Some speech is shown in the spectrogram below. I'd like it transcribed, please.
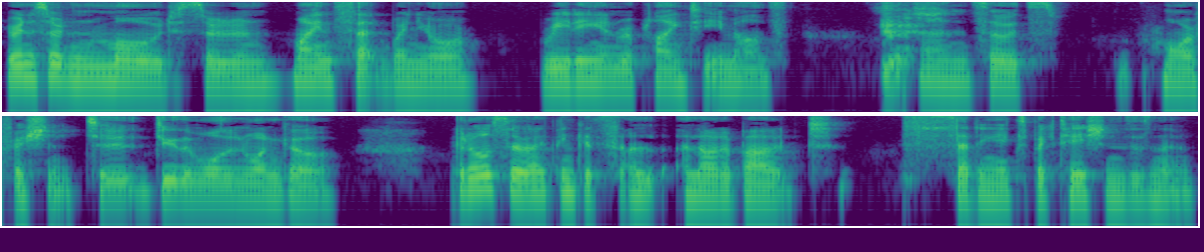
You're in a certain mode, certain mindset when you're reading and replying to emails. Yes. And so it's more efficient to do them all in one go. But also, I think it's a, a lot about setting expectations, isn't it?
